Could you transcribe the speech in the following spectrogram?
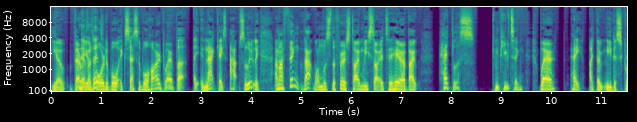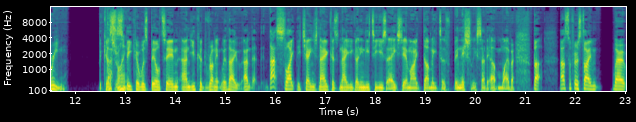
you know, very Never did. affordable, accessible hardware. But uh, in that case, absolutely. And I think that one was the first time we started to hear about headless computing, where, hey, I don't need a screen because That's the right. speaker was built in and you could run it without. And that's slightly changed now because now you're going to need to use an HDMI dummy to initially set it up and whatever. But that's the first time where,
